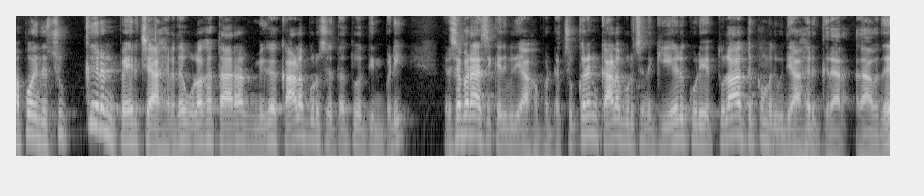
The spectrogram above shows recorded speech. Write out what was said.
அப்போது இந்த சுக்கிரன் பயிற்சி ஆகிறத உலகத்தாரால் மிக காலபுருஷ தத்துவத்தின்படி ரிஷபராசிக்கு அதிபதியாகப்பட்ட சுக்கரன் காலபுருஷனுக்கு ஏழு கூடிய துலாத்துக்கும் அதிபதியாக இருக்கிறார். அதாவது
